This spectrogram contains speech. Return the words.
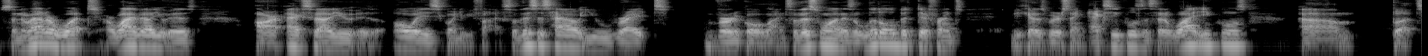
So no matter what our y value is, our x value is always going to be 5. So this is how you write vertical line. So this one is a little bit different because we're saying x equals instead of y equals. Um, but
